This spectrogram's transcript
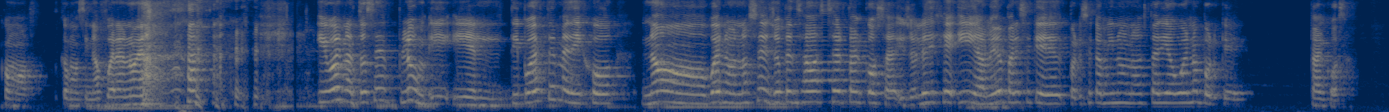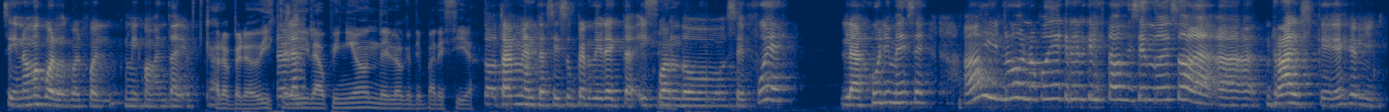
como, como si no fuera nuevo. y bueno, entonces, plum, y, y, el tipo este me dijo, no, bueno, no sé, yo pensaba hacer tal cosa, y yo le dije, y a mí me parece que por ese camino no estaría bueno porque tal cosa. Sí, no me acuerdo cuál fue mi comentario. Claro, pero diste ahí la... opinión de lo que te parecía. Totalmente, así súper directa. Y cuando se fue, la Juli me dice, ay, no, no podía creer que le estabas diciendo eso a, Ralph, que es el,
